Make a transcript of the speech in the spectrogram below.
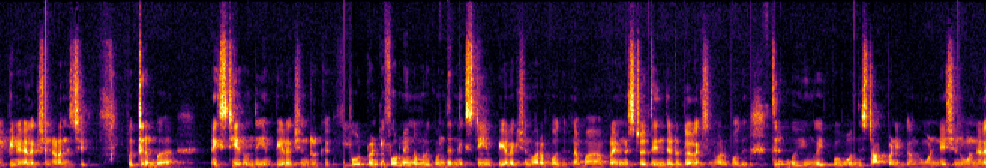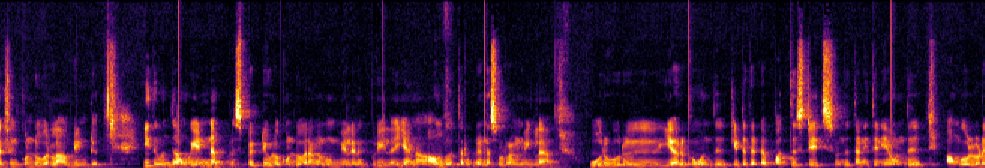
எம்பி எலெக்ஷன் நடந்துச்சு. இப்போ திரும்ப நெக்ஸ்ட் இயர் வந்து எம்பி எலெக்ஷன் இருக்குது இப்போது டுவெண்ட்டி ஃபோர்லேயும் நம்மளுக்கு வந்து நெக்ஸ்ட் எம்பி எலெக்ஷன் வரப்போகுது. நம்ம பிரைம் மினிஸ்டர் தேர்ந்தெடுக்க எலெக்ஷன் வரப்போகுது. திரும்ப இவங்க இப்போ வந்து ஸ்டார்ட் பண்ணியிருக்காங்க. ஒன் நேஷன் ஒன் எலெக்ஷன் கொண்டு வரலாம் அப்படின்ட்டு. இது வந்து அவங்க என்ன பெர்ஸ்பெக்டிவில் கொண்டு வராங்கன்னு உண்மையில எனக்கு புரியல. ஏன்னா அவங்க தரப்பில் என்ன சொல்கிறாங்கன்னு வைங்களேன். ஒரு ஒரு இயருக்கும் வந்து கிட்டத்தட்ட பத்து ஸ்டேட்ஸ் வந்து தனித்தனியாக வந்து அவங்களோட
